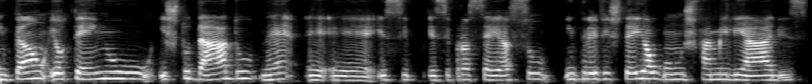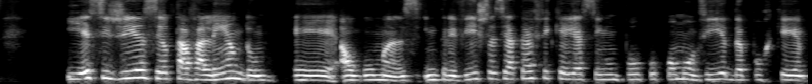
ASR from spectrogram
Então, eu tenho estudado né, é, é, esse, esse processo, entrevistei alguns familiares, e esses dias eu estava lendo é, algumas entrevistas e até fiquei assim um pouco comovida, porque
